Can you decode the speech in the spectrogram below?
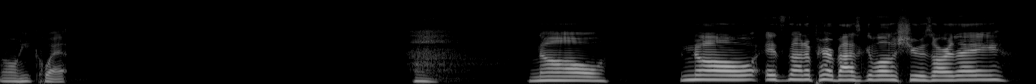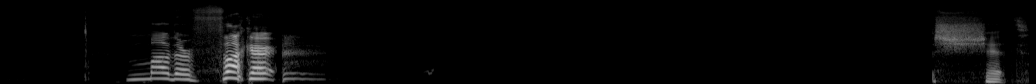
Oh, he quit. no. No, it's not a pair of basketball shoes, are they? Motherfucker. Shit.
